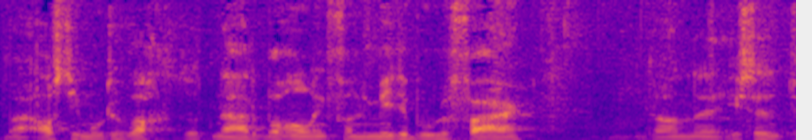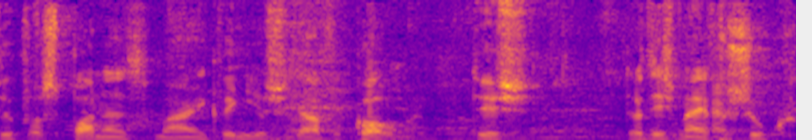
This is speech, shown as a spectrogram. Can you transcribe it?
Maar als die moeten wachten tot na de behandeling van de Middenboulevard... dan is dat natuurlijk wel spannend, maar ik weet niet of ze daarvoor komen. Dus dat is mijn verzoek.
